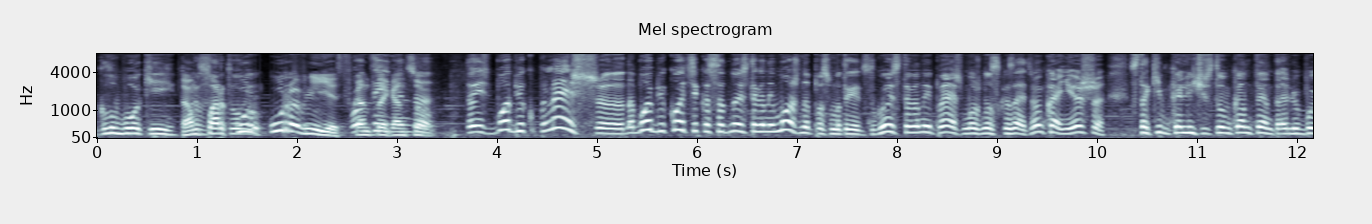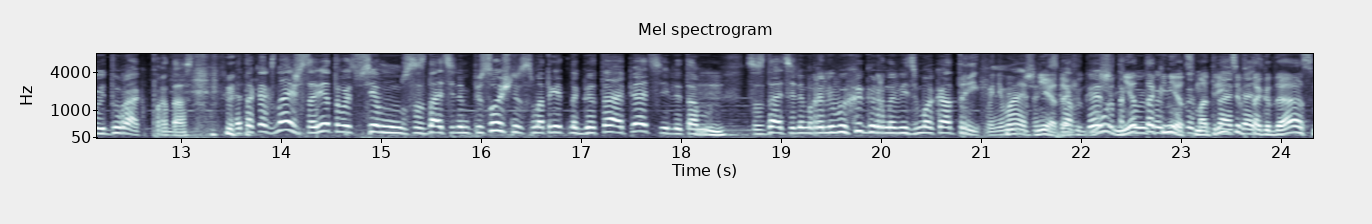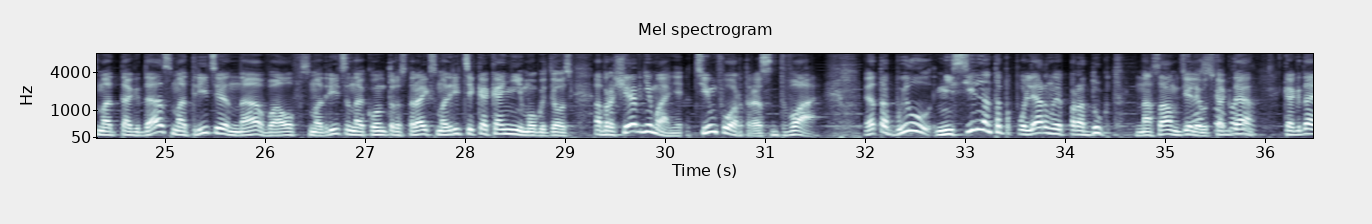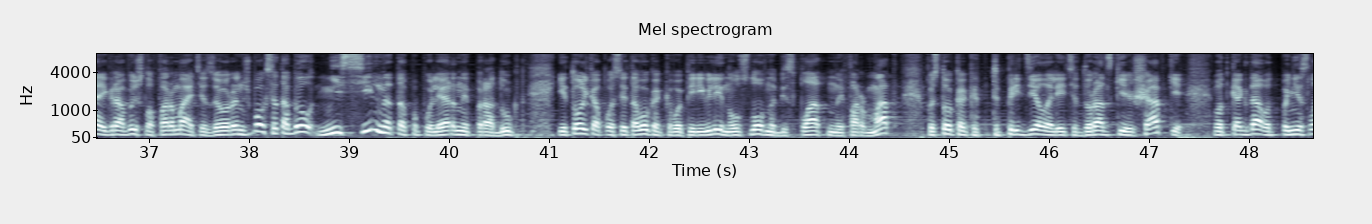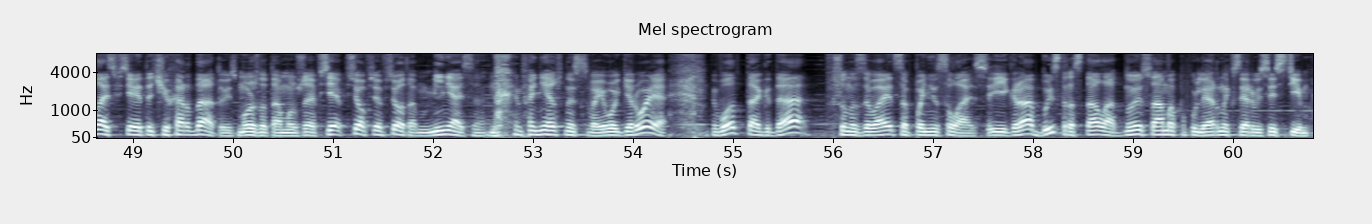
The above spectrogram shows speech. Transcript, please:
глубокий. Там паркур уровней есть, в вот конце именно. концов. То есть Бобби, понимаешь, э, на Бобби Котика с одной стороны можно посмотреть, с другой стороны, понимаешь, можно сказать, ну, конечно, с таким количеством контента любой дурак продаст. Это как, знаешь, советовать всем создателям песочниц смотреть на GTA 5 или там создателям ролевых игр на Ведьмака 3, понимаешь? нет, скажут, так, ну, нет, так нет, смотрите тогда, см, тогда смотрите на Valve, смотрите на Counter-Strike, смотрите, как они могут делать. Обращаю внимание, Team Fortress 2, это был не сильно-то популярный популярный продукт. На самом деле, не вот особо, когда, да. когда игра вышла в формате The Orange Box, это был не сильно-то популярный продукт. И только после того, как его перевели на условно-бесплатный формат, после того, как приделали эти дурацкие шапки, вот когда вот понеслась вся эта чехарда, то есть можно там уже все, все-все-все там менять внешность своего героя, вот тогда, что называется, понеслась. И игра быстро стала одной из самых популярных в сервисе Steam.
